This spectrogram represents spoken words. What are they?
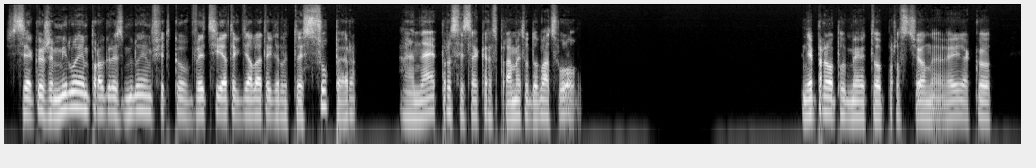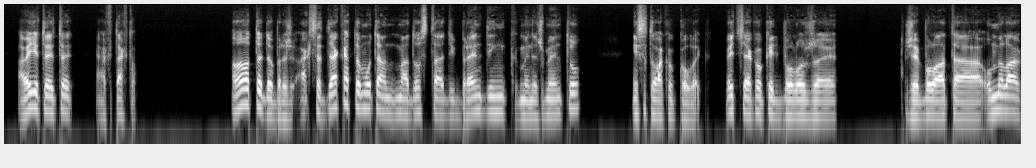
že si akože milujem progres, milujem všetko, veci a tak ďalej, a tak ďalej, to je super, ale najprv si sa správame tú domácu úlohu. Neprelepujeme to proste ono, hej, ako, a viete, to je, to je, ach, takto. Ono to je dobré, že ak sa vďaka tomu tam má dostať branding managementu, nie sa to akokoľvek. Viete, ako keď bolo, že, že bola tá umelá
